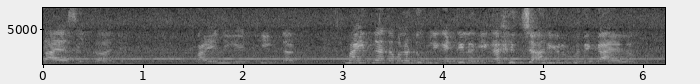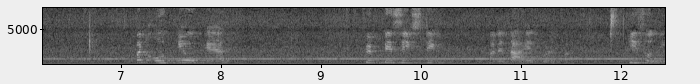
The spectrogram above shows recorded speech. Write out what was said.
काय असेल का नाही काही नाही आहे ठीकठाक माहीत नाही आता मला डुप्लिकेट दिलं की काय चार युरोमध्ये काय आलं. पण ओके ओके. फिफ्टी सिक्स्टी पर्यंत आहे थोडंफार. हीच होती.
